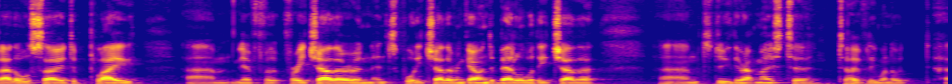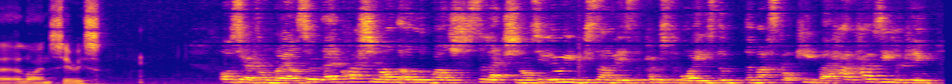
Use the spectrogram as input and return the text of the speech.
but also to play um, you know, for, for each other and, and support each other and go into battle with each other um, to do their utmost to, to hopefully win a, a Lions series. Obviously, I'm from Wales, so a question on, on the Welsh selection. Obviously, Louis Rees-Zammit is the poster boy, he's the, the mascot keeper. How, how's he looking?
